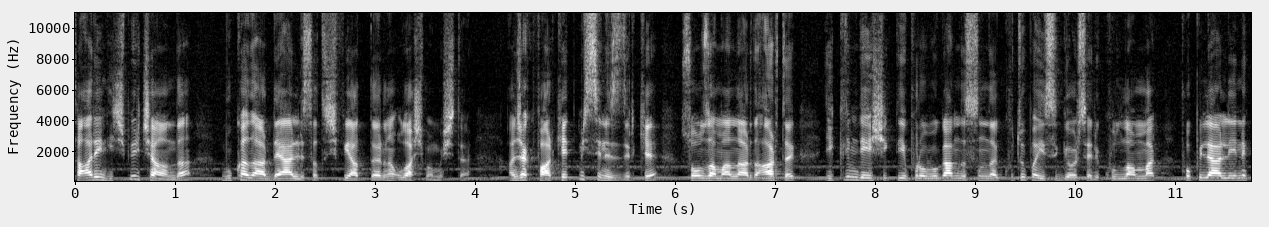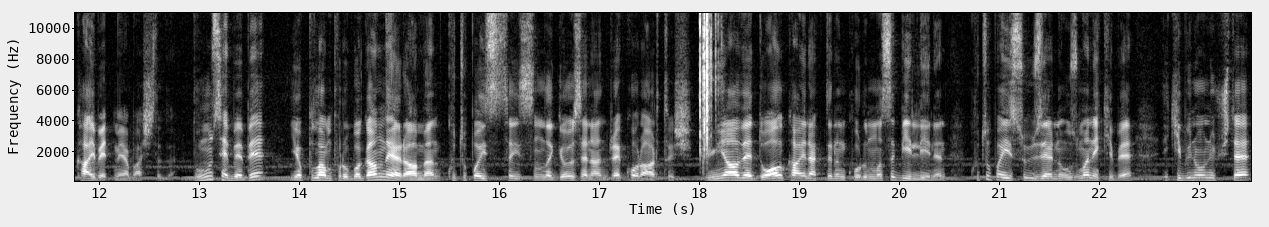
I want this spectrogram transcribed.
tarihin hiçbir çağında bu kadar değerli satış fiyatlarına ulaşmamıştı. Ancak fark etmişsinizdir ki son zamanlarda artık iklim değişikliği propagandasında kutup ayısı görseli kullanmak popülerliğini kaybetmeye başladı. Bunun sebebi yapılan propagandaya rağmen kutup ayısı sayısında gözlenen rekor artış. Dünya ve Doğal Kaynakların Korunması Birliği'nin kutup ayısı üzerine uzman ekibi 2013'te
